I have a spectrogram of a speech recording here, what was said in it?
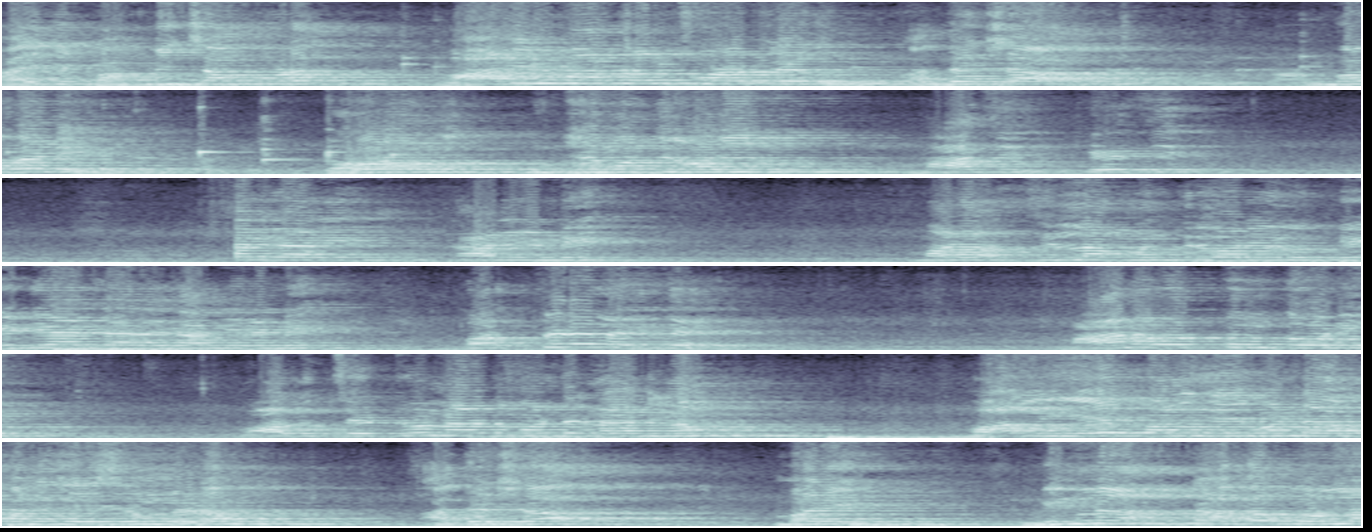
పైకి పంపించాము కూడా. వాటిని మాత్రం చూడట్లేదు. అధ్యక్ష ఇంకొకటి గౌరవ ముఖ్యమంత్రి మరియు మాజీ కేసీ గారి కానివ్వండి మన జిల్లా మంత్రివర్యులు కేటీఆర్ గారే కానివ్వండి బర్త్డేలు అయితే మానవత్వంతో వాళ్ళు చెట్లు నాటమంటే నాటినాం వాళ్ళు ఏ పని చేయమంటే ఆ పని చేసాం మేడం. అధ్యక్ష మరి నిన్న కాక మొన్న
